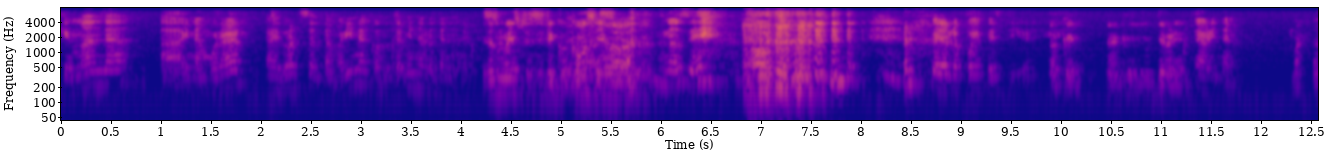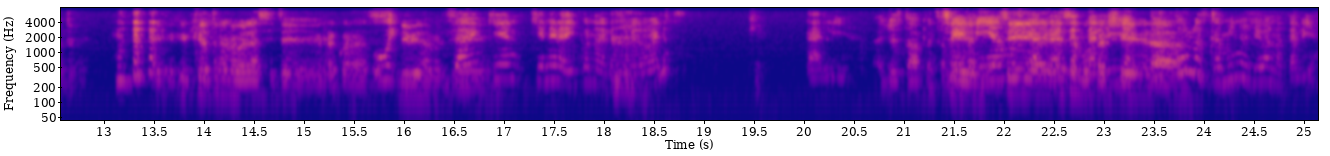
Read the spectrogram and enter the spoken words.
que manda a enamorar a Eduardo Santamarina cuando termina la telenovela? Eso es muy específico. ¿Cómo se Demasiado. llamaba? No sé, Oh, pero lo puedo investigar. ok, ok, debería. Ahorita no. Bueno, otra vez. ¿Qué, qué, qué otra novela sí te recuerdas Uy, vividamente? ¿Saben quién, quién era ícono de las telenovelas? ¿Quién? Talía. Yo estaba pensando Sí, en Teníamos sí, esa mujer Thalía. sí era- Todos los caminos llevan a Talía.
